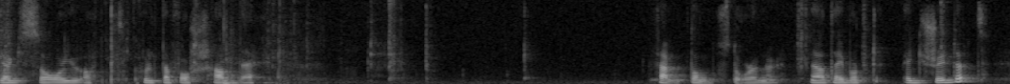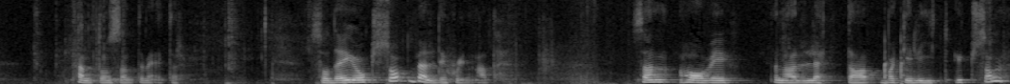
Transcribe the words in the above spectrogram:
jag sa ju att Hultafors hade 15 står det nu. När jag tar bort äggskyddet 15 centimeter. Så det är ju också väldigt skillnad. Sen har vi den här lätta bakelityxan.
